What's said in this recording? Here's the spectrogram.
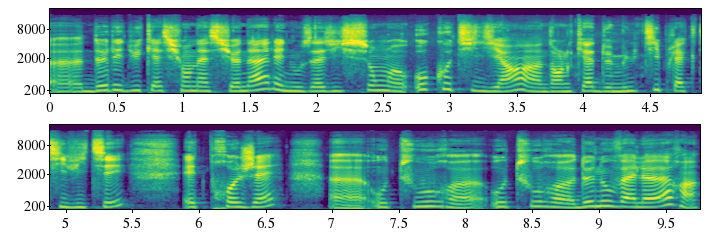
euh, de l'éducation nationale et nous agissons euh, au quotidien hein, dans le cadre de multiples activités et de projets autour, autour de nos valeurs,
